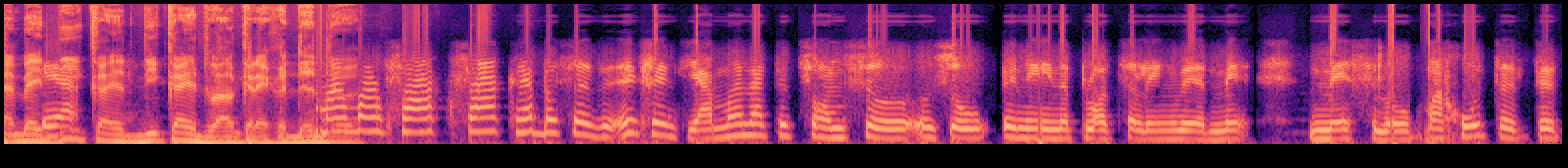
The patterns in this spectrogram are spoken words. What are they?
En bij Ja. die, kan je, die kan je het wel krijgen. De, Maar, vaak, vaak hebben ze... Ik vind het jammer dat het soms zo, zo in ene plotseling weer mi- misloopt. Maar goed, het, het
